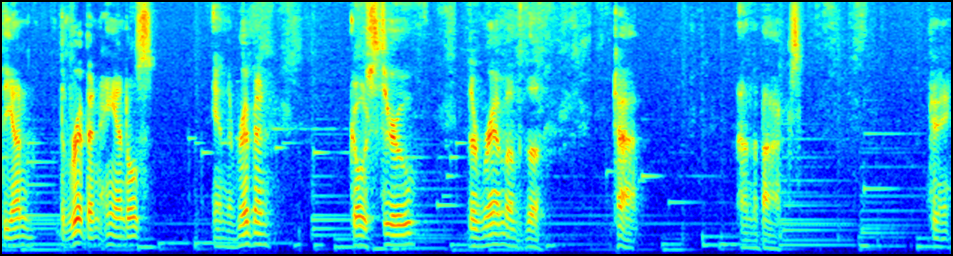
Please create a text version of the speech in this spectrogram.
the un the ribbon handles and the ribbon goes through the rim of the top on the box. Okay.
